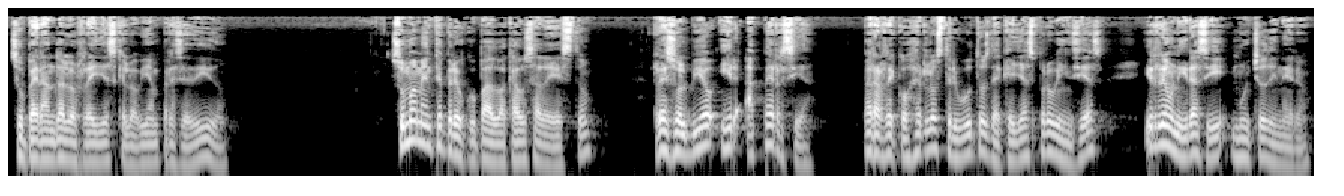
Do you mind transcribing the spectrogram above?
superando a los reyes que lo habían precedido. Sumamente preocupado a causa de esto, resolvió ir a Persia para recoger los tributos de aquellas provincias y reunir así mucho dinero.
